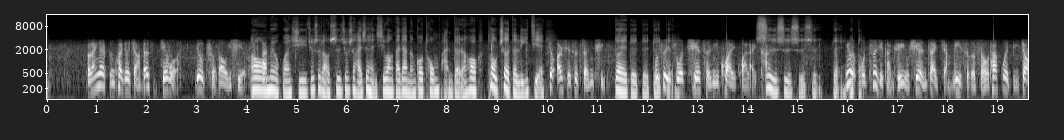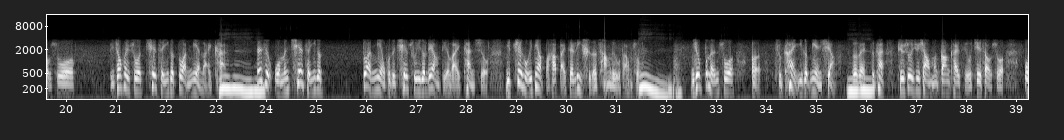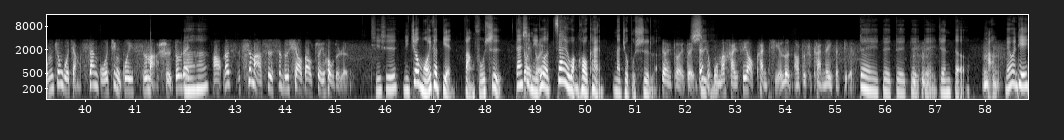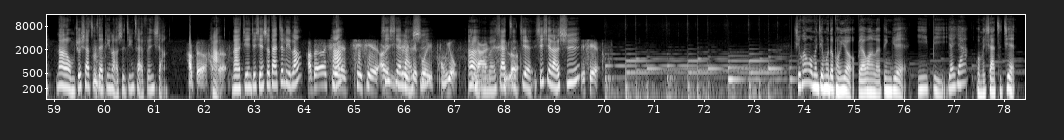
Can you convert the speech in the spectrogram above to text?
本来应该很快就讲，但是结果又扯到一些哦，但没有关系，就是老师就是还是很希望大家能够通盘的，然后透彻的理解，就而且是整体，对对对对，不是说切成一块一块来看，是是是是，对，因为我自己感觉有些人在讲历史的时候，他会比较说。比较会说切成一个断面来看，嗯但是我们切成一个断面或者切出一个亮点来看的时候，你最后一定要把它摆在历史的长流当中。嗯，你就不能说呃只看一个面相，对不对？只看，比如说就像我们刚开始有介绍说，我们中国讲三国尽归司马氏，对不对？好，那司马氏是不是笑到最后的人？其实你就某一个点仿佛是，但是你如果再往后看。那就不是了。对对对，是，但是我们还是要看结论，而不是看那个点。对对对对对，嗯、真的好，没问题。那我们就下次再听老师精彩分享。好的，好的。那今天就先说到这里了。好的，谢谢谢谢谢谢老师，谢谢各位朋友。嗯，我们下次见。谢谢老师，谢谢。喜欢我们节目的朋友，不要忘了订阅伊比丫丫。我们下次见。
